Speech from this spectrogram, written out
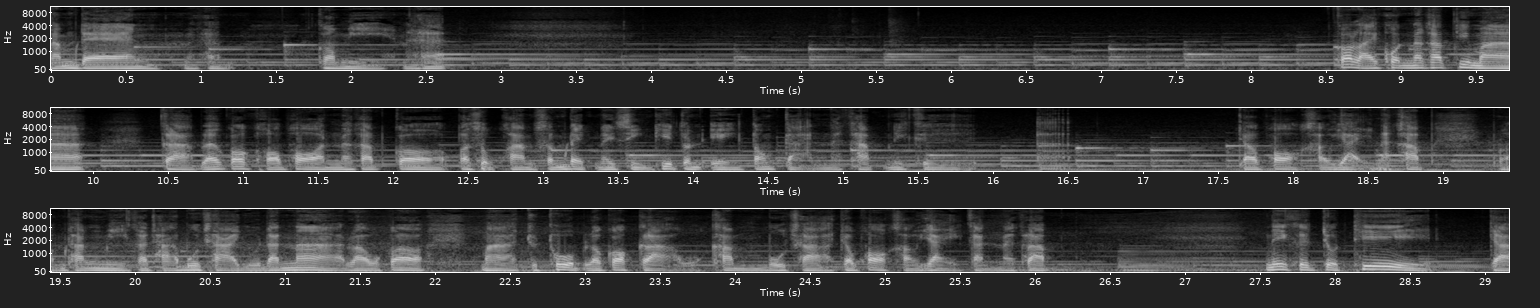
น้ำแดงนะครับ ก็มีนะฮะ ก็หลายคนนะครับที่มากราบแล้วก็ขอพรนะครับ ก็ประสบความสำเร็จในสิ่งที่ตนเองต้องการนะครับ นี่คือเจ้าพ่อเขาใหญ่นะครับ พร้อมทั้งมีคาถาบูชาอยู่ด้านหน้า เราก็มาจุดธูปแล้วก็กล่าวคำบูชาเจ้าพ่อเขาใหญ่กันนะครับ นี่คือจุดที่จะ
